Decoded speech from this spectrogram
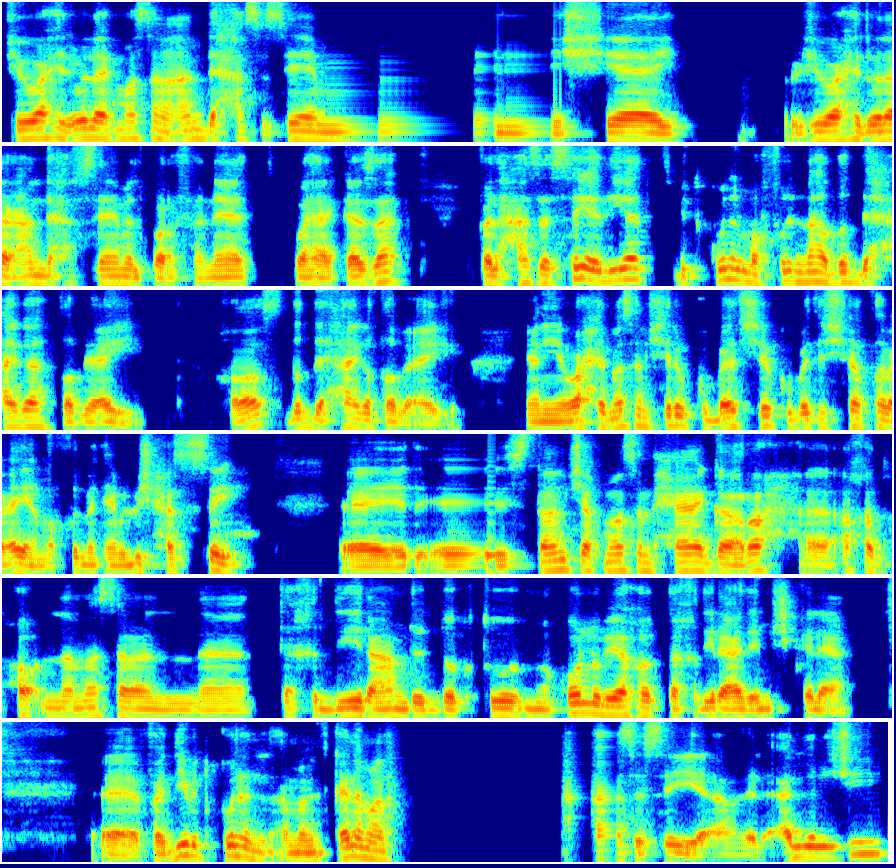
في واحد يقول لك مثلا عندي حساسية من الشاي وفي واحد يقول لك عندي حساسية من البرفانات وهكذا. فالحساسية ديت بتكون المفروض إنها ضد حاجة طبيعية. خلاص ضد حاجة طبيعية. يعني واحد مثلا شرب كوباية شاي كوباية الشاي طبيعية المفروض ما تعملوش حساسية. آه، استنشق مثلا حاجة راح أخذ حقنه مثلا تخدير عند الدكتور ما كله بياخد تخدير عادي مشكله يعني آه، فدي بتكون لما بنتكلم عن الحساسيه أو ال allergy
